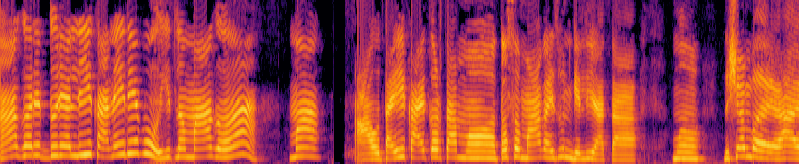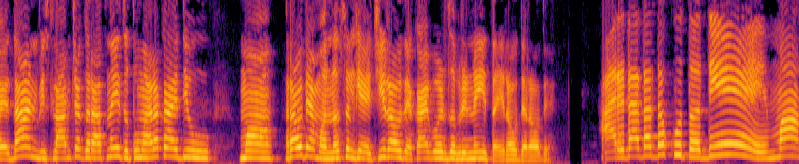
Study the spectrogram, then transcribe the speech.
हा गरीब दुनिया ली का नाही रे भाऊ इथलं माग हा? मा. आव ताई काय करता मग तसं महागाईजून गेली आता. मग शंभर आहे दान विसला आमच्या घरात नाही तर तुम्हाला काय देऊ? मग राहू द्या मग नसेल घ्यायची राहू द्या काय बळजबरी नाही ताई राहू द्या राहू द्या. अरे दादा दखू तर दे मा.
